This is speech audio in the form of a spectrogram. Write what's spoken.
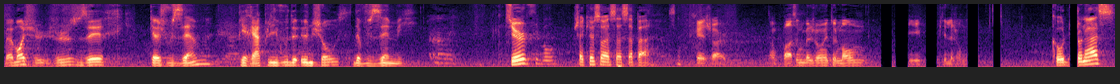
Ben moi, je, je veux juste dire que je vous aime, puis rappelez-vous de une chose, de vous aimer. Monsieur, C'est beau. chacun sa, sa, sa part. Très sharp. Donc, passez une belle journée tout le monde et écoutez la journée. Code Jonas?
